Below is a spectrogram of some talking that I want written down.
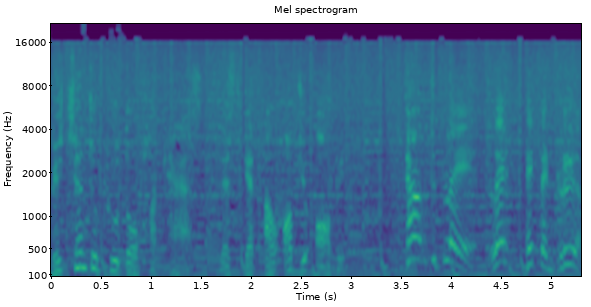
Mission to Pluto Podcast let's get out of your orbit Time to Play เล่นให้เป็นเรื่อง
